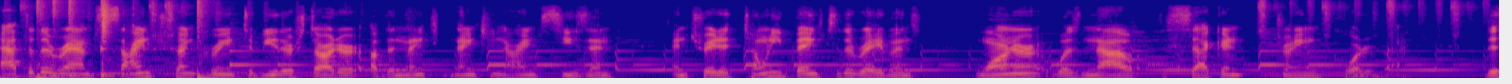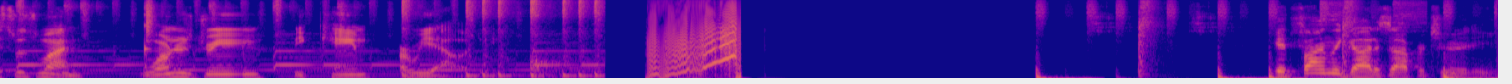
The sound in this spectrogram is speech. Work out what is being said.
After the Rams signed Trent Green to be their starter of the 1999 season and traded Tony Banks to the Ravens, Warner was now the second string quarterback. This was when Warner's dream became a reality. He had finally got his opportunity.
